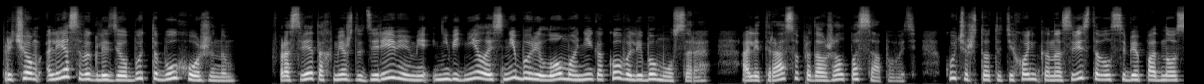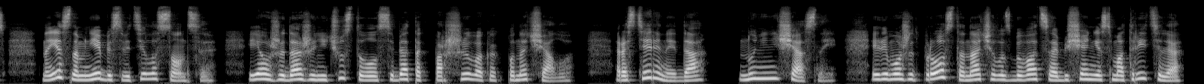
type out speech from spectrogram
Причем лес выглядел будто бы ухоженным. В просветах между деревьями не виднелось ни бурелома, ни какого-либо мусора. А Литрасу продолжал посапывать. Кучер что-то тихонько насвистывал себе под нос. На ясном небе светило солнце. И я уже даже не чувствовал себя так паршиво, как поначалу. Растерянный, да, но не несчастный. Или, может, просто начало сбываться обещание смотрителя,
